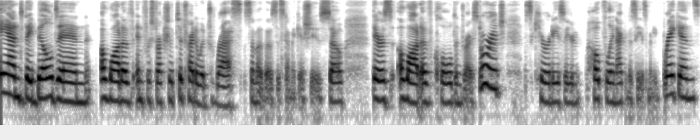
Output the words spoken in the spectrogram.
And they build in a lot of infrastructure to try to address some of those systemic issues. So there's a lot of cold and dry storage, security, so you're hopefully not going to see as many break ins.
